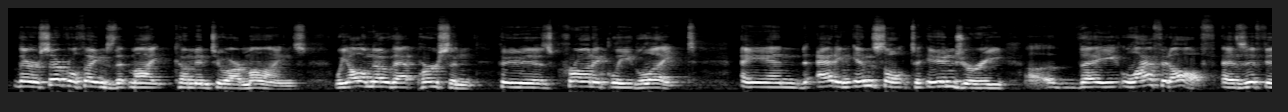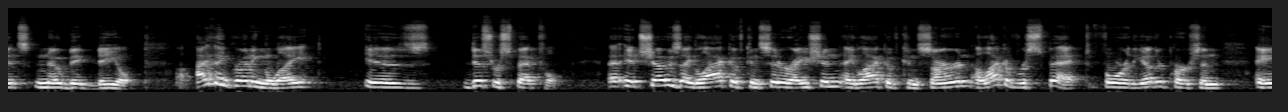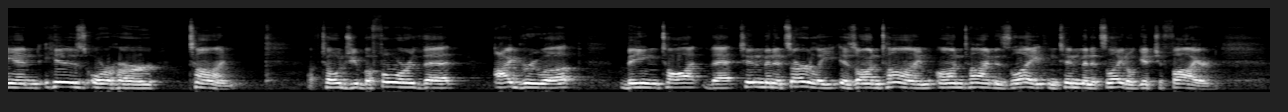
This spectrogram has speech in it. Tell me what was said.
there are several things that might come into our minds. We all know that person who is chronically late and adding insult to injury, uh, they laugh it off as if it's no big deal. I think running late is disrespectful. Uh, it shows a lack of consideration, a lack of concern, a lack of respect for the other person and his or her time. I've told you before that I grew up being taught that 10 minutes early is on time, on time is late, and 10 minutes late will get you fired.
